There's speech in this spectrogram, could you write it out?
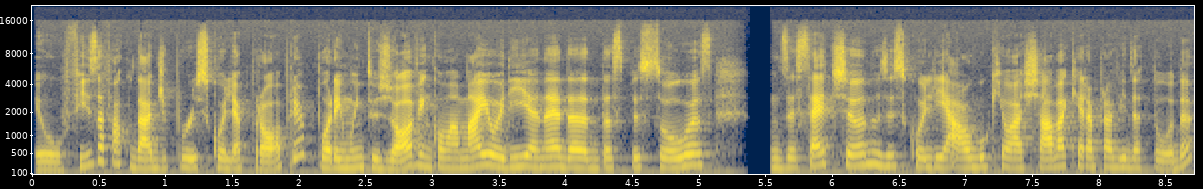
eu fiz a faculdade por escolha própria, porém muito jovem, como a maioria né, da, das pessoas. Com 17 anos, escolhi algo que eu achava que era para a vida toda.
